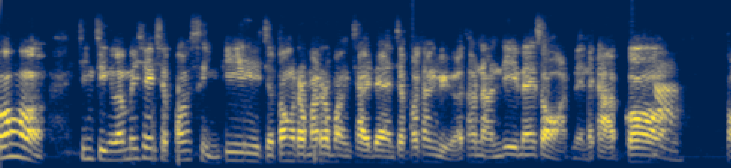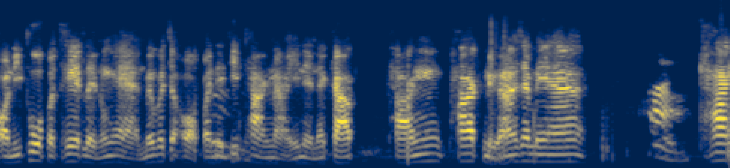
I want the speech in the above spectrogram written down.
ก็จริง ๆ แล้วไม่ใช่เฉพาะสิ่งที่จะต้องระมัดระวังชายแดนเฉพาะทางเหนือเท่านั้นที่แม่สอดเนี่ยนะครับ ก็ค่ะตอนนี้ทั่วประเทศเลยน้องแอนไม่ว่าจะออกไปในอืมทิศทางไหนเนี่ยนะครับ ทั้งภาคเหนือใช่ไหมฮะค่ะทั้ง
